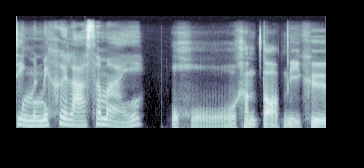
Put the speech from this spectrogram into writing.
ริง ๆ มันไม่เคยล้าสมัย โอ้โหคำตอบนี้คือ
